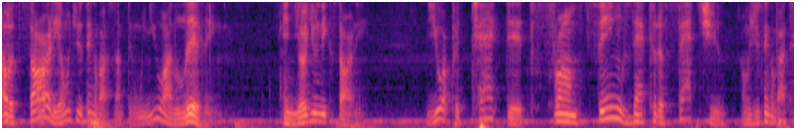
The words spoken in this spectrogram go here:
of authority, I want you to think about something. When you are living in your unique authority, you are protected from things that could affect you. I want you to think about it.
